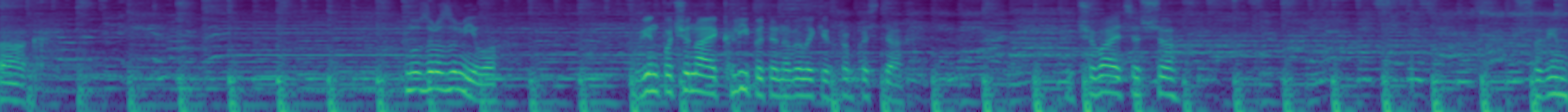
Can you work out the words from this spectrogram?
Так. Ну, зрозуміло. Він починає кліпити на великих громкостях. Відчувається, що, що він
